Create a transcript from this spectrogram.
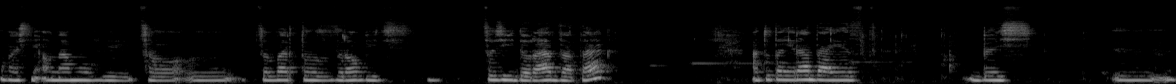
właśnie ona mówi co, y, co warto zrobić, coś jej doradza, tak? A tutaj rada jest byś y,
